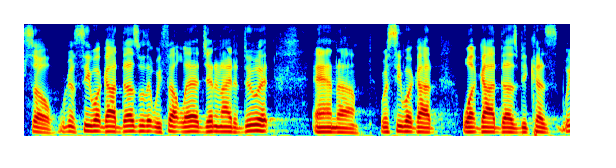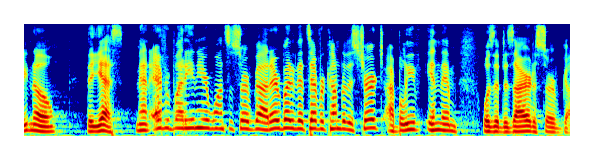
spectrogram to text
So we're going to see what God does with it. We felt led, Jen and I, to do it, and uh, we'll see what God what God does because we know that, yes, man, everybody in here wants to serve God. Everybody that's ever come to this church, I believe in them was a desire to serve God.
